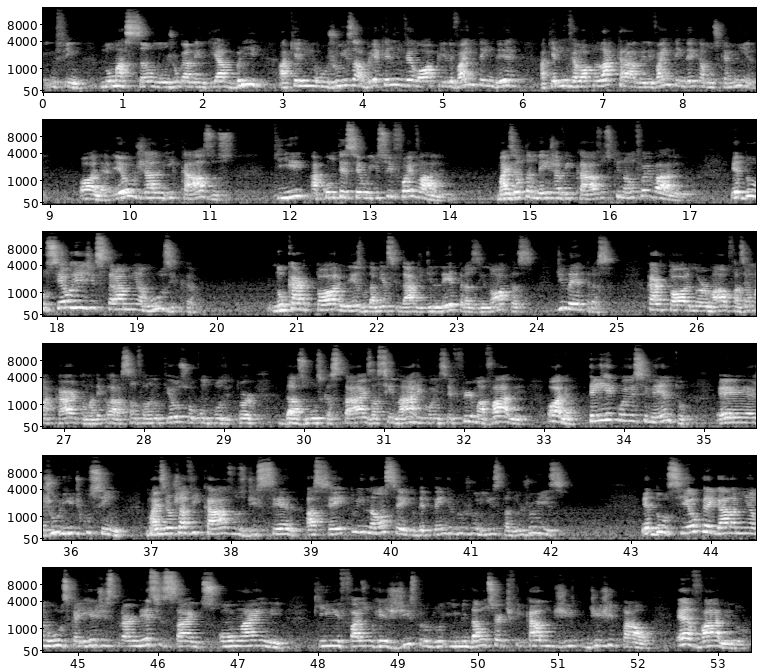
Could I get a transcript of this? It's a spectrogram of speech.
enfim, numa ação, num julgamento e abrir aquele, o juiz abrir aquele envelope, ele vai entender aquele envelope lacrado, ele vai entender que a música é minha? Olha, eu já li casos que aconteceu isso e foi válido. Mas eu também já vi casos que não foi válido. Edu, se eu registrar minha música no cartório mesmo da minha cidade de letras e notas, de letras, cartório normal, fazer uma carta, uma declaração falando que eu sou compositor das músicas tais, assinar, reconhecer firma, vale? Olha, tem reconhecimento é, jurídico sim, mas eu já vi casos de ser aceito e não aceito, depende do jurista, do juiz. Edu, se eu pegar a minha música e registrar nesses sites online que faz o registro do, e me dá um certificado digital, é válido?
